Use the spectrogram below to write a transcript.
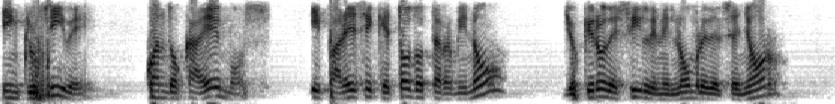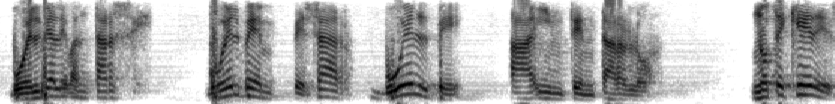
inclusive cuando caemos y parece que todo terminó, yo quiero decirle en el nombre del Señor, vuelve a levantarse, vuelve a empezar, vuelve a intentarlo. No te quedes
